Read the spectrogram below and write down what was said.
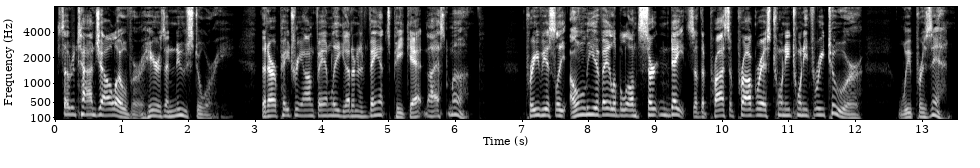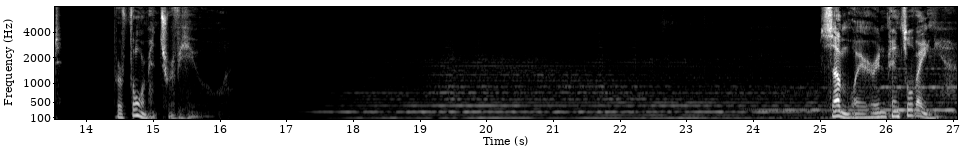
So, to tide y'all over, here's a new story that our Patreon family got an advance peek at last month. Previously only available on certain dates of the Price of Progress 2023 tour, we present Performance Review. Somewhere in Pennsylvania,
